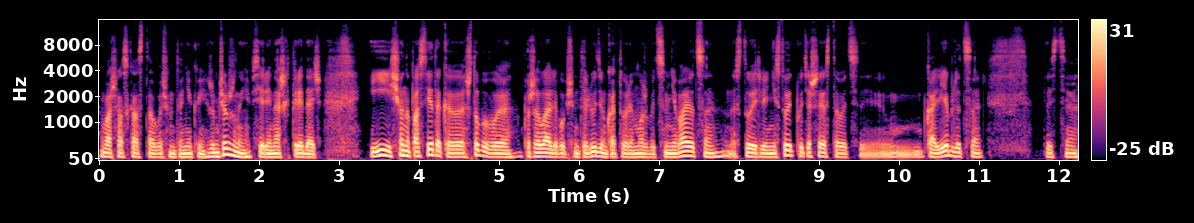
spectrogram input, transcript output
ваш рассказ стал, в общем-то, некой жемчужиной в серии наших передач. И еще напоследок, э, что бы вы пожелали, в общем-то, людям, которые, может быть, сомневаются, стоит ли, не стоит путешествовать, колеблются? То есть э,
